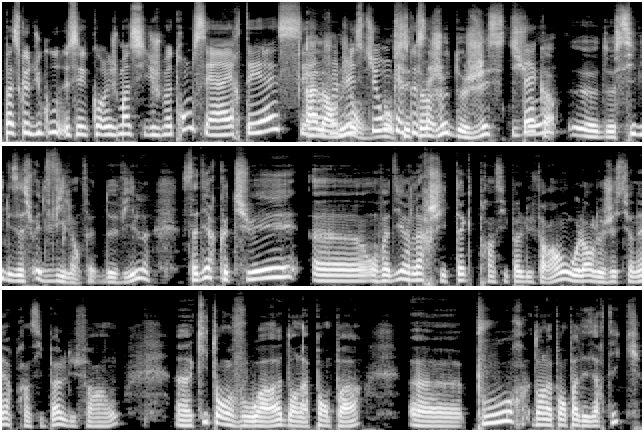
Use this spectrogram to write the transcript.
Parce que du coup, c'est corrige-moi si je me trompe, c'est un RTS, c'est un jeu de non, gestion, non, qu'est-ce que c'est? un jeu de gestion euh, de civilisation et de ville en fait, de ville. C'est-à-dire que tu es, euh, on va dire, l'architecte principal du pharaon ou alors le gestionnaire principal du pharaon, euh, qui t'envoie dans la pampa euh, pour dans la pampa désertique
